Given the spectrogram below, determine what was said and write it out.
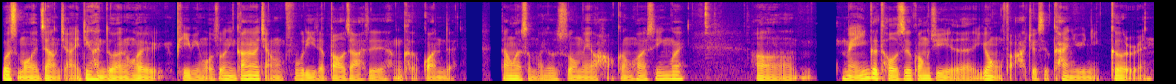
为什么会这样讲？一定很多人会批评我说，你刚刚讲复利的爆炸是很可观的，但为什么又说没有好跟坏？是因为呃，每一个投资工具的用法就是看于你个人。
